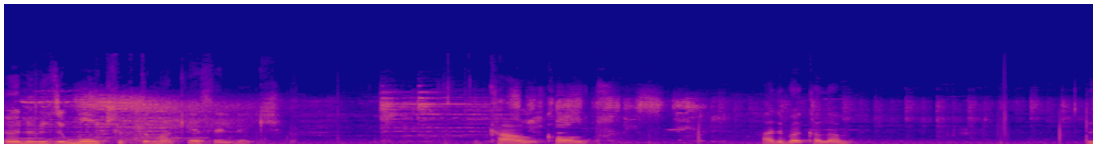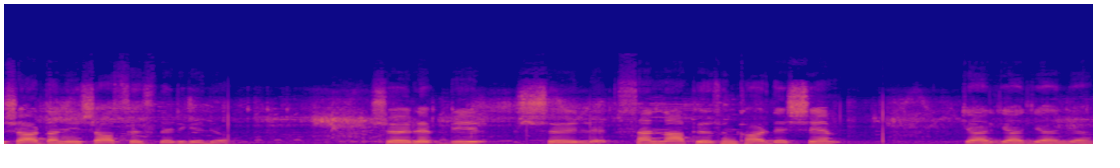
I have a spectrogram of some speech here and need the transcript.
önümüzü bul çıktı mı kesildik. Carl Colt. Hadi bakalım. Dışarıdan inşaat sesleri geliyor. Şöyle bir şöyle sen ne yapıyorsun kardeşim? Gel gel gel gel.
